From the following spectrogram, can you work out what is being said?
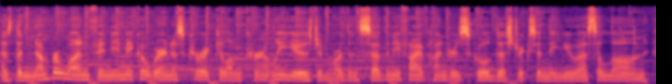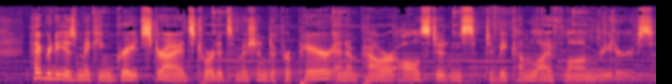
as the number one phonemic awareness curriculum currently used in more than 7,500 school districts in the U.S. alone, Heggerty is making great strides toward its mission to prepare and empower all students to become lifelong readers.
